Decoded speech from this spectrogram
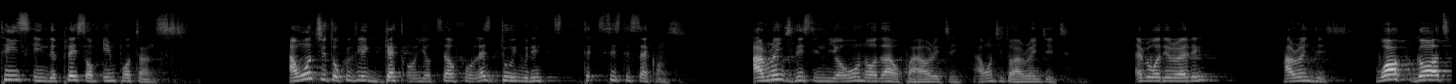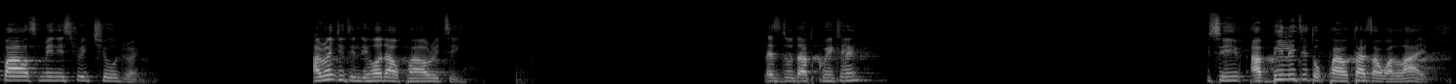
things in the place of importance. I want you to quickly get on your cell phone. Let's do it within t- 60 seconds. Arrange this in your own order of priority. I want you to arrange it. Everybody ready? Arrange this. Work, God, spouse, ministry, children. Arrange it in the order of priority. Let's do that quickly. You see, ability to prioritize our life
